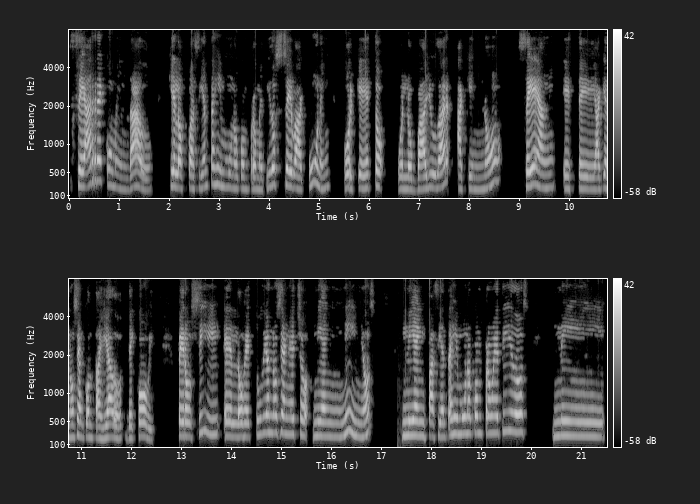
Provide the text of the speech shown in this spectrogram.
se ha recomendado que los pacientes inmunocomprometidos se vacunen porque esto pues los va a ayudar a que no sean este a que no sean contagiados de COVID. Pero sí, eh, los estudios no se han hecho ni en niños, ni en pacientes inmunocomprometidos, ni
